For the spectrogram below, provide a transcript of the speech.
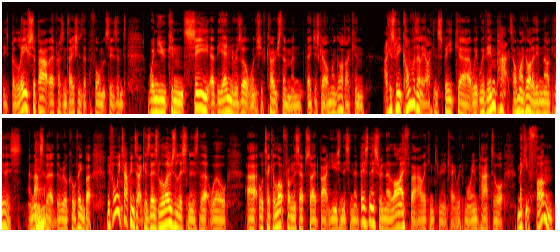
these beliefs about their presentations, their performances, and when you can see at the end result once you've coached them, and they just go, "Oh my god, I can." I can speak confidently. I can speak uh, with, with, impact. Oh my god, I didn't know I could do this, and that's yeah. the the real cool thing. But before we tap into that, because there's loads of listeners that will uh, will take a lot from this episode about using this in their business or in their life, about how they can communicate with more impact or make it fun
